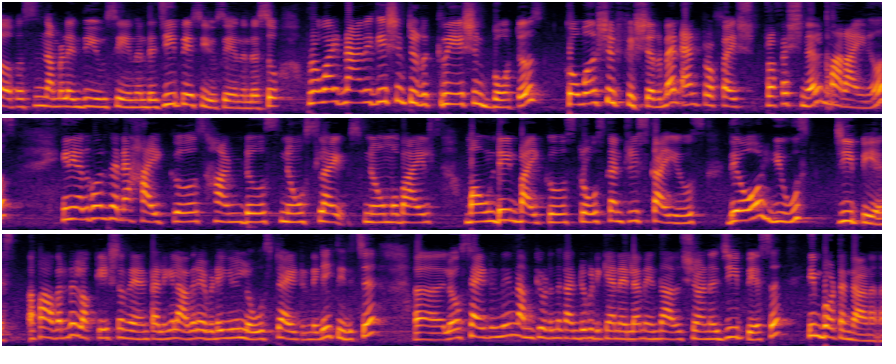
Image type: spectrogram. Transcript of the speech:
പർപ്പസിന് നമ്മൾ എന്ത് യൂസ് ചെയ്യുന്നുണ്ട്? ജി പി എസ് യൂസ് ചെയ്യുന്നുണ്ട്. So provide navigation to recreation boaters commercial fishermen and professional mariners ഇനി അതുപോലെ തന്നെ hikers hunters snow slide snowmobiles mountain bikers cross country skiers they all use G P S അപ്പോൾ അവരുടെ ലൊക്കേഷൻ അറിയാനായിട്ട് അല്ലെങ്കിൽ അവരെവിടെയെങ്കിലും ലോസ്റ്റ് ആയിട്ടുണ്ടെങ്കിൽ തിരിച്ച് ലോസ്റ്റ് ആയിട്ടുണ്ടെങ്കിൽ നമുക്ക് ഇവിടുന്ന് കണ്ടുപിടിക്കാനെല്ലാം എന്ത് ആവശ്യമാണ്? ജി പി എസ് ഇമ്പോർട്ടന്റ് ആണ്.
